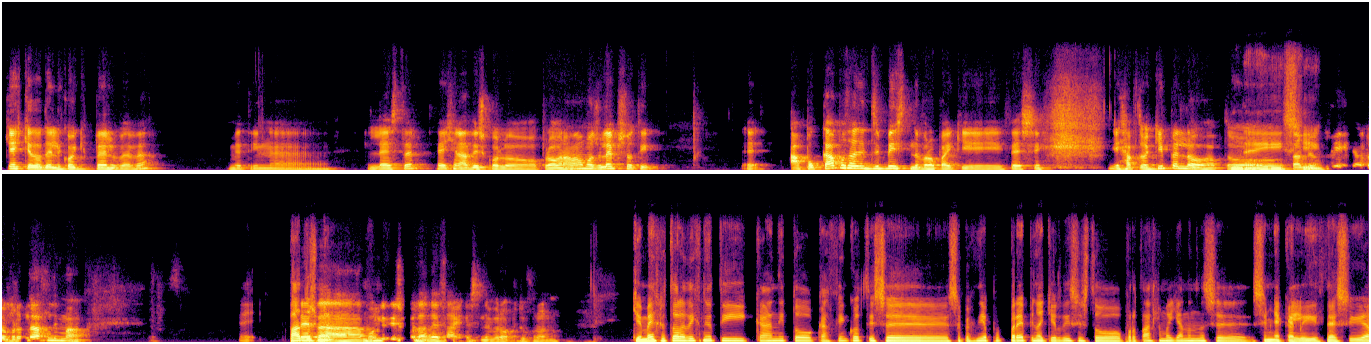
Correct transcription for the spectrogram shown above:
και έχει και το τελικό κυπέλου βέβαια με την Leicester. Έχει ένα δύσκολο πρόγραμμα, όμως βλέπεις ότι από κάπου θα την τσιμπήσει στην ευρωπαϊκή θέση. από το κύπελο, από το, ναι, από το πρωτάθλημα. Ε, πάντως θα, Πολύ δύσκολα δεν θα είναι στην Ευρώπη του χρόνου. Και μέχρι τώρα δείχνει ότι κάνει το καθήκον της σε, σε παιχνίδια που πρέπει να κερδίσεις στο πρωτάθλημα για να είναι σε, σε μια καλή θέση,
